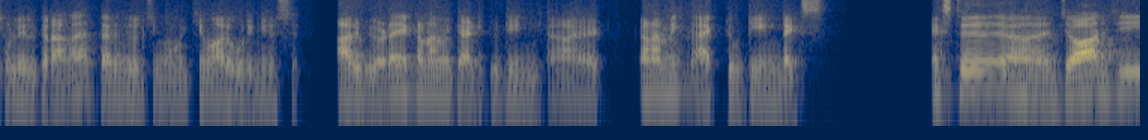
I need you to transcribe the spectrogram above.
சொல்லியிருக்காங்க தெரிஞ்சு வச்சுங்க முக்கியமாக இருக்கக்கூடிய நியூஸ் ஆர்பியோட economic activity economic activity index next Georgi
